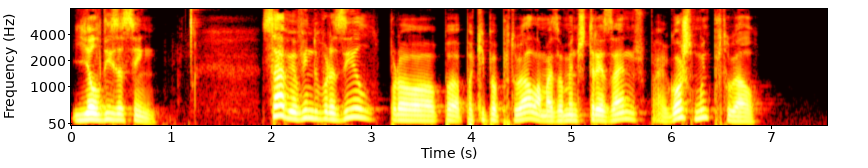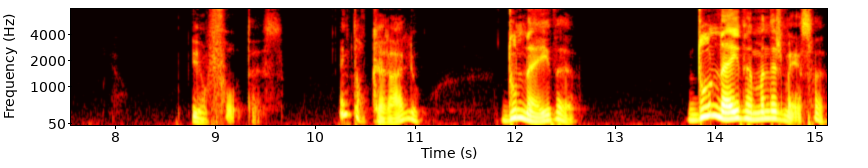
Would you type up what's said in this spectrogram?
E ele diz assim: Sabe, eu vim do Brasil para, o, para, para aqui para Portugal há mais ou menos 3 anos. Pá, eu gosto muito de Portugal. Eu, foda-se. Então, caralho. Do Neida. Do Neida, mandas-me essa.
